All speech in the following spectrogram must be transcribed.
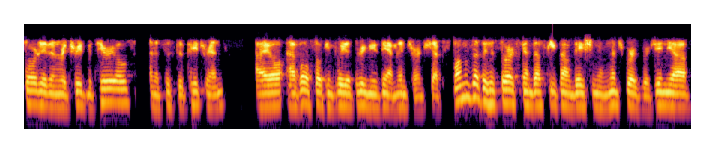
sorted and retrieved materials and assisted patrons. I have also completed three museum internships. One was at the Historic Sandusky Foundation in Lynchburg, Virginia,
